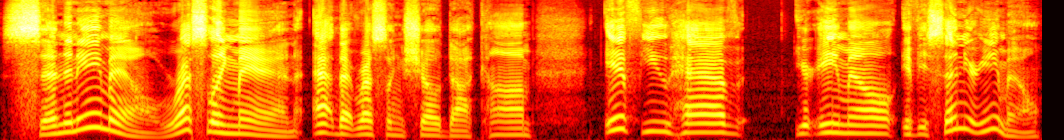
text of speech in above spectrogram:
send an email wrestlingman at thatwrestlingshow.com. If you have your email, if you send your email,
